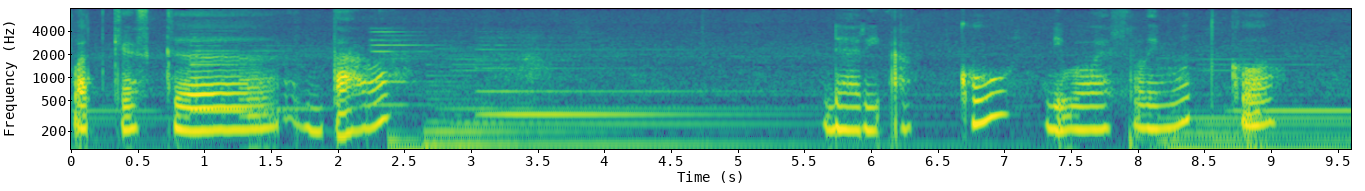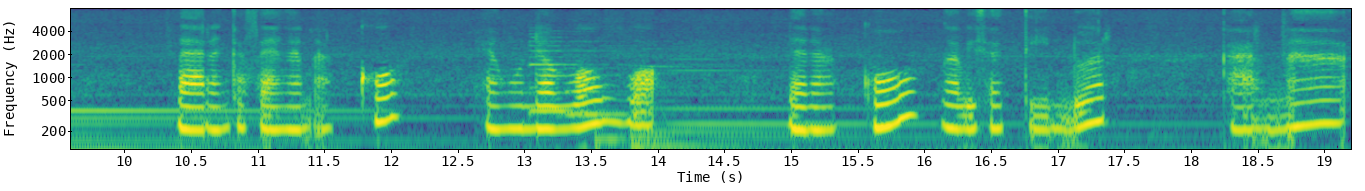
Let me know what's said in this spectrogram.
podcast ke entahlah dari aku di bawah selimutku bareng kesayangan aku yang udah bobo. Dan aku gak bisa tidur karena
